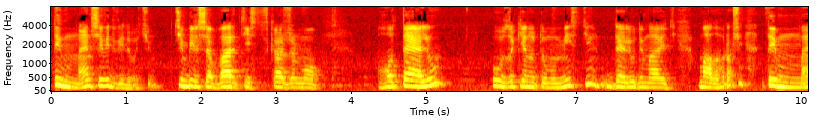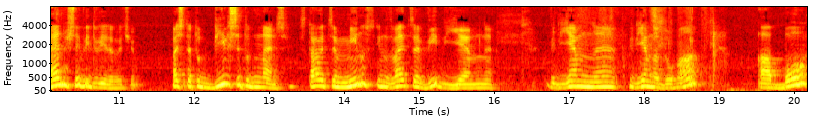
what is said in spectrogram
тим менше відвідувачів. Чим більша вартість, скажімо, готелю у закинутому місті, де люди мають мало грошей, тим менше відвідувачів. Бачите, тут більше, тут менше. Ставиться мінус і називається від'ємне. Від'ємне, від'ємна дуга або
